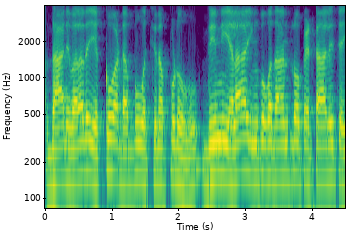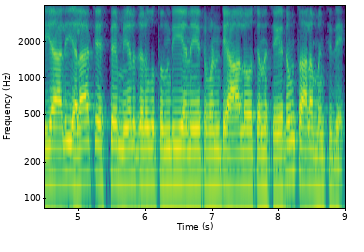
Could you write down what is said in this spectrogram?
దాని వలన ఎక్కువ డబ్బు వచ్చినప్పుడు దీన్ని ఎలా ఇంకొక దాంట్లో పెట్టాలి చెయ్యాలి ఎలా చేస్తే మేలు జరుగుతుంది అనేటువంటి ఆలోచన చేయడం చాలా మంచిదే.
